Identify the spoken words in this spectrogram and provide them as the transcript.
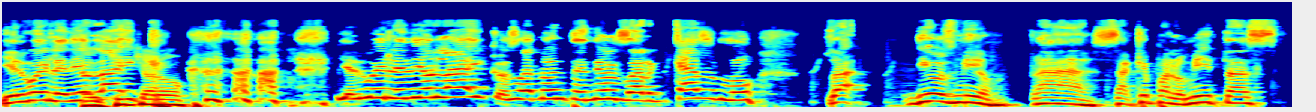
Y el güey le dio El like. Y el güey le dio like, o sea, no entendió el sarcasmo. O sea, Dios mío. Ah, saqué palomitas.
